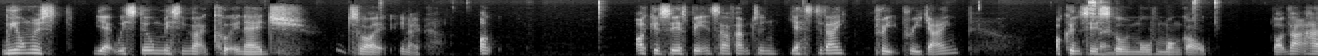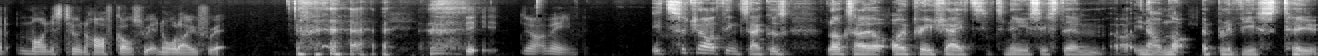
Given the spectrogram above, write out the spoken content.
we almost yeah we're still missing that cutting edge to like you know I, I could see us beating Southampton yesterday pre pre game. I couldn't see Same. us scoring more than one goal. Like that had minus two and a half goals written all over it. it, do you know what I mean? It's such a hard thing to say because, like I say, I appreciate it's a new system. Uh, you know, I'm not oblivious to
